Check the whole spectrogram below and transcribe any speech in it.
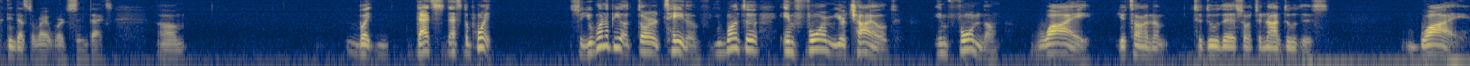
i think that's the right word syntax um, but that's that's the point so you want to be authoritative you want to inform your child inform them why you're telling them to do this or to not do this. Why?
